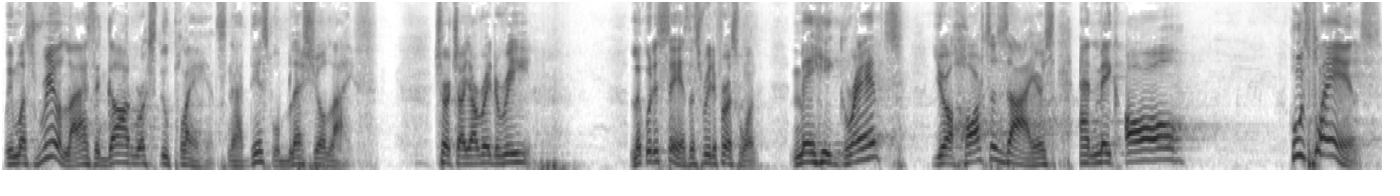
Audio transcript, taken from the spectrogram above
We must realize that God works through plans. Now, this will bless your life. Church, are y'all ready to read? Look what it says. Let's read the first one. May he grant your heart's desires and make all whose plans?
